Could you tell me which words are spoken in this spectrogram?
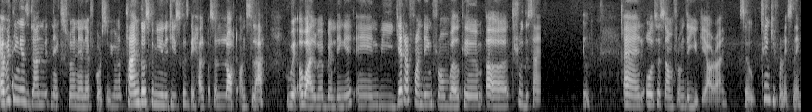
everything is done with nextflow. And nf core so we want to thank those communities because they help us a lot on slack while we're building it. And we get our funding from Wellcome uh, through the science and also some from the ukri so thank you for listening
